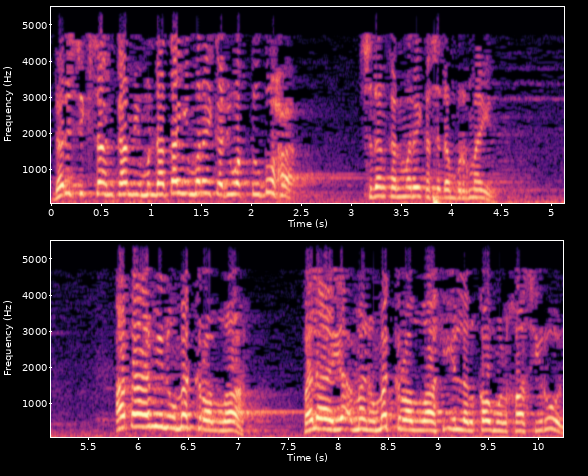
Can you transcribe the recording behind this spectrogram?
dari siksaan kami mendatangi mereka di waktu duha sedangkan mereka sedang bermain. Apa aminu makrallah fala ya'manu makrallah illa alqaumul khasirun.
